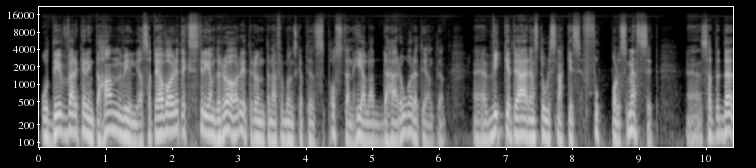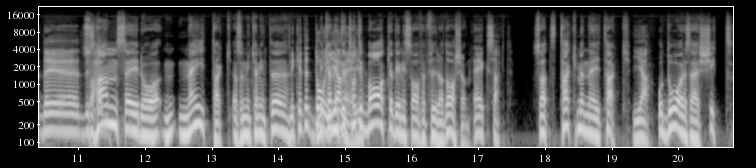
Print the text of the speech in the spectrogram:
Och det verkar inte han vilja. Så att det har varit extremt rörigt runt den här förbundskaptensposten hela det här året egentligen. Eh, vilket är en stor snackis fotbollsmässigt. Eh, så det, det, det, Så ska- han säger då nej tack, alltså ni kan inte, Ni kan inte ni kan inte mig. ta tillbaka det ni sa för fyra dagar sedan. Exakt. Så att tack men nej tack. Ja, Och då är det så här, shit.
